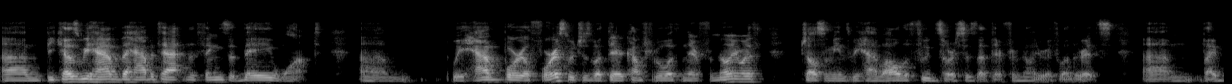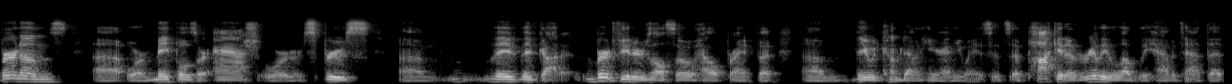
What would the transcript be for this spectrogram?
um, because we have the habitat and the things that they want. Um, we have boreal forest, which is what they're comfortable with and they're familiar with which also means we have all the food sources that they're familiar with, whether it's um, viburnums uh, or maples or ash or spruce. Um, they've they've got it. Bird feeders also help, right? But um, they would come down here anyways. It's a pocket of really lovely habitat that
